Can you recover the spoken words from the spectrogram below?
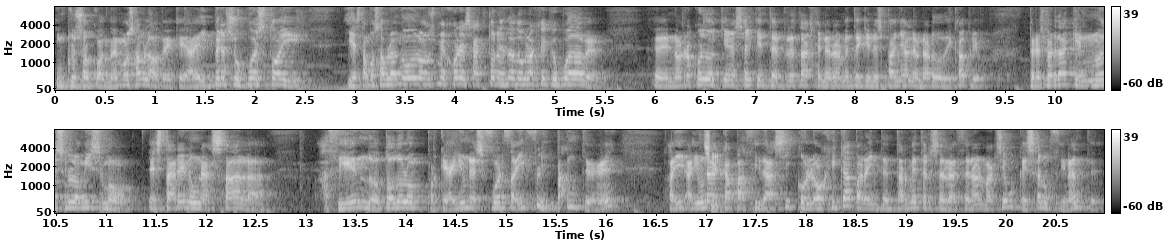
incluso cuando hemos hablado de que hay presupuesto ahí y estamos hablando de los mejores actores de doblaje que pueda haber, no recuerdo quién es el que interpreta generalmente aquí en España Leonardo DiCaprio. Pero es verdad que no es lo mismo estar en una sala haciendo todo lo. porque hay un esfuerzo ahí flipante, ¿eh? Hay, hay una capacidad psicológica para intentar meterse en la escena al máximo que es alucinante.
